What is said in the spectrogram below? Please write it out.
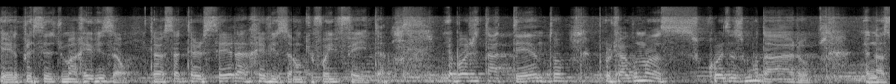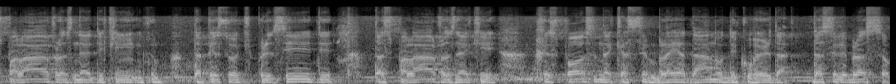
ele precisa de uma revisão. Então, essa terceira revisão que foi feita. É bom estar atento, porque algumas coisas mudaram é, nas palavras né, de quem, da pessoa que preside, das palavras né, que respostas né, que a Assembleia dá no decorrer da, da celebração.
